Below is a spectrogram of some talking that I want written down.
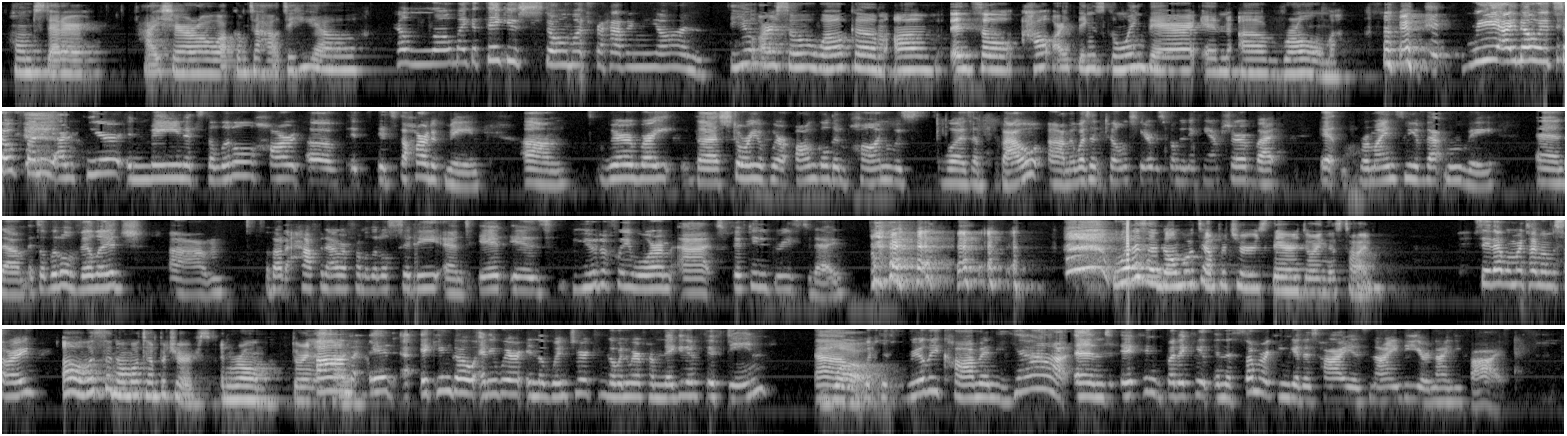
homesteader. Hi, Cheryl. Welcome to How to Heal. Hello, Micah. Thank you so much for having me on. You are so welcome. Um, and so, how are things going there in uh, Rome? we, I know it's so funny. I'm here in Maine. It's the little heart of it, it's the heart of Maine. Um, we're right the story of where On Golden Pond was was about. Um, it wasn't filmed here; it was filmed in New Hampshire, but it reminds me of that movie. And um, it's a little village, um, about a half an hour from a little city, and it is beautifully warm at 50 degrees today. what is the normal temperatures there during this time? Say that one more time. I'm sorry. Oh, what's the normal temperatures in Rome during this um, time? It it can go anywhere in the winter. It can go anywhere from negative 15, um, which is really common. Yeah, and it can, but it can in the summer it can get as high as 90 or 95.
